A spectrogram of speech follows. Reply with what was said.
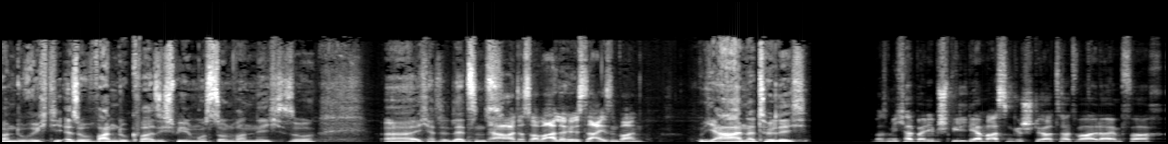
wann du richtig, also wann du quasi spielen musst und wann nicht. So, äh, ich hatte letztens. Ja, das war aber allerhöchste Eisenbahn. Ja, natürlich. Was mich halt bei dem Spiel dermaßen gestört hat, war halt einfach,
